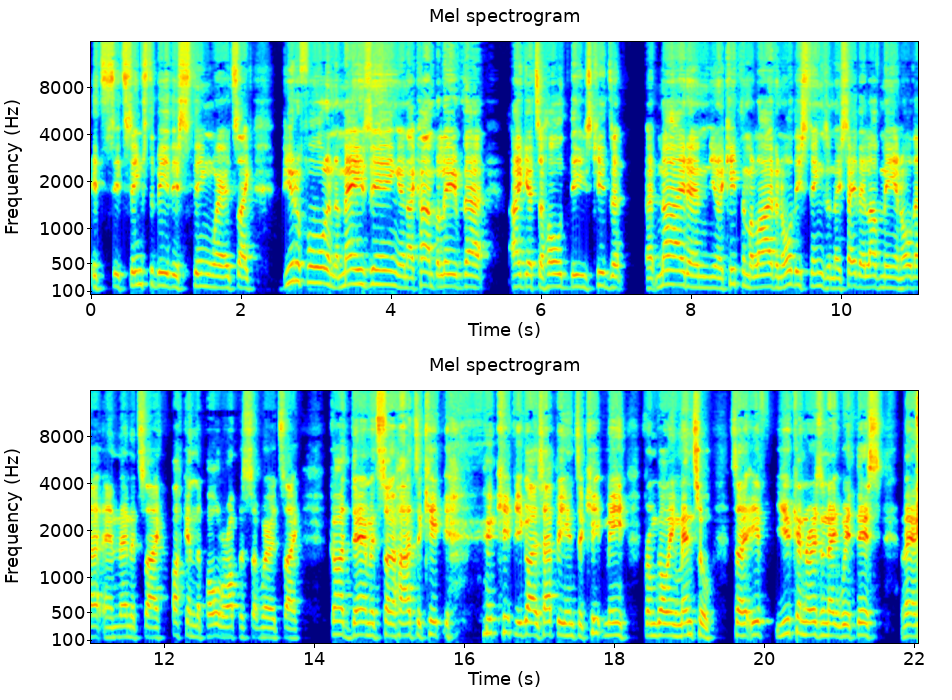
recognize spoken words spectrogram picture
it's it seems to be this thing where it's like beautiful and amazing and i can't believe that i get to hold these kids at at night and you know keep them alive and all these things and they say they love me and all that and then it's like fucking the polar opposite where it's like god damn it's so hard to keep keep you guys happy and to keep me from going mental. So if you can resonate with this, then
